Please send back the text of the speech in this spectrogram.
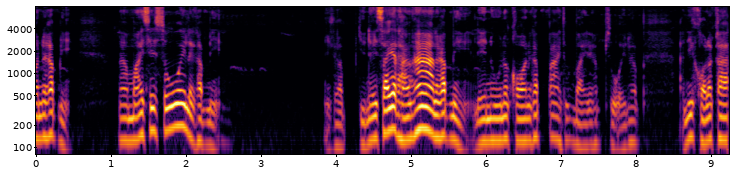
รนะครับนี่ หน้าไม้สวยๆเลยครับนี่ นี่ครับอยู่ในไซส์กระถาง5นะครับนี่เรนูนครครับป้ายทุกใบนะครับสวยนะครับ อันนี้ขอราคา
